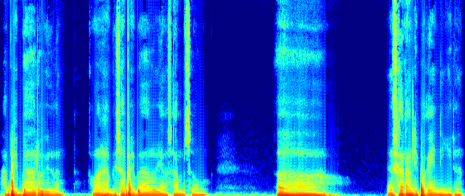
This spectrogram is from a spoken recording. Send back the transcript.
HP baru gitu kan kemarin habis HP baru yang Samsung. Uh, yang sekarang dipakai ini gitu kan.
